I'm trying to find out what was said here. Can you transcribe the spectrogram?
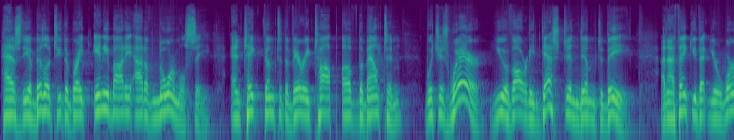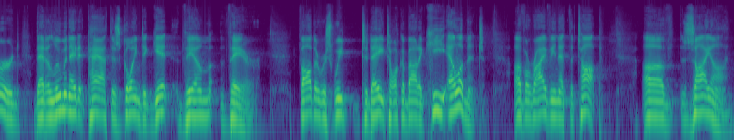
has the ability to break anybody out of normalcy and take them to the very top of the mountain, which is where you have already destined them to be. And I thank you that your word, that illuminated path, is going to get them there. Father, as we today talk about a key element of arriving at the top of Zion,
